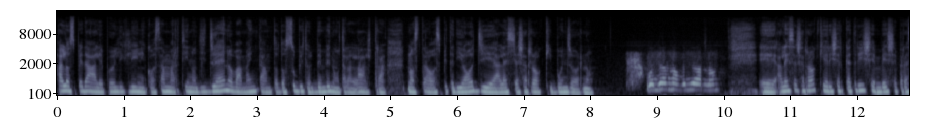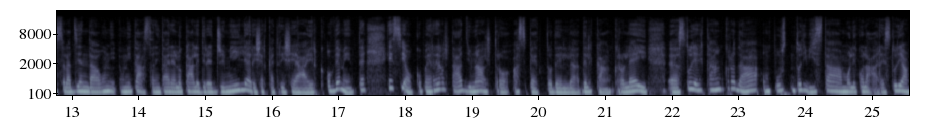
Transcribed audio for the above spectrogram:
all'ospedale Policlinico San Martino di Genova, ma intanto do subito il benvenuto all'altra nostra ospite di oggi, Alessia Ciarrocchi. Buongiorno. Buongiorno, buongiorno. Eh, Alessia Cerrocchi è ricercatrice invece presso l'azienda Uni- Unità Sanitaria Locale di Reggio Emilia, ricercatrice AIRC ovviamente, e si occupa in realtà di un altro aspetto del, del cancro. Lei eh, studia il cancro da un punto di vista molecolare, studia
